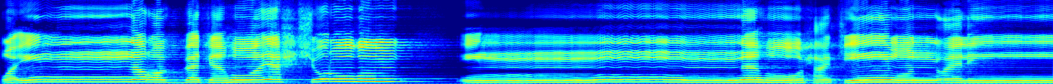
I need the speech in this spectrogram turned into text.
وإن ربك هو يحشرهم إنه حكيم عليم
